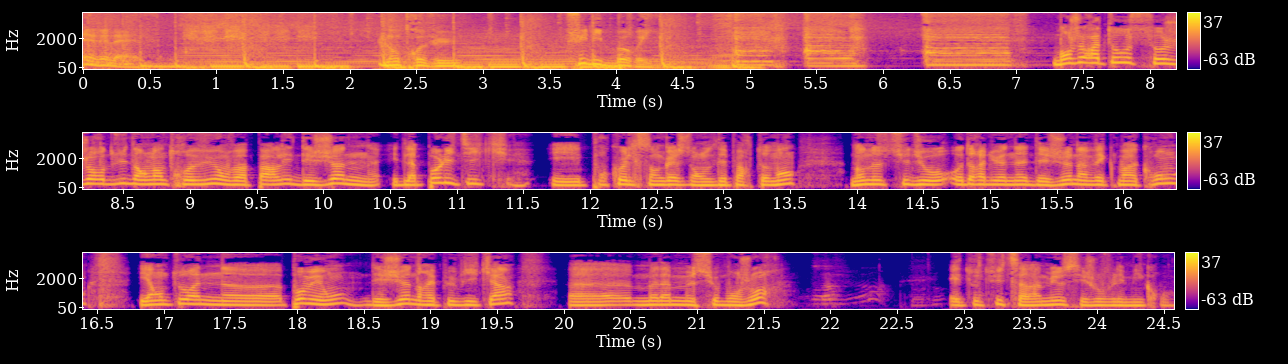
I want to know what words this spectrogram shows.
RLF. L'entrevue, Philippe Bory. Bonjour à tous. Aujourd'hui, dans l'entrevue, on va parler des jeunes et de la politique et pourquoi ils s'engagent dans le département. Dans notre studio, Audrey Lyonnais des Jeunes avec Macron et Antoine euh, Poméon des Jeunes Républicains. Euh, Madame, Monsieur, bonjour. Et tout de suite, ça va mieux si j'ouvre les micros.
